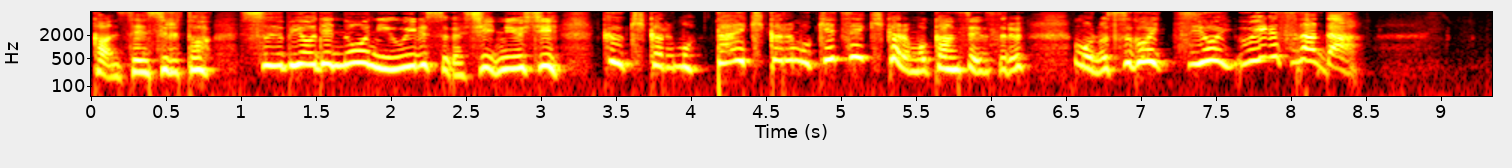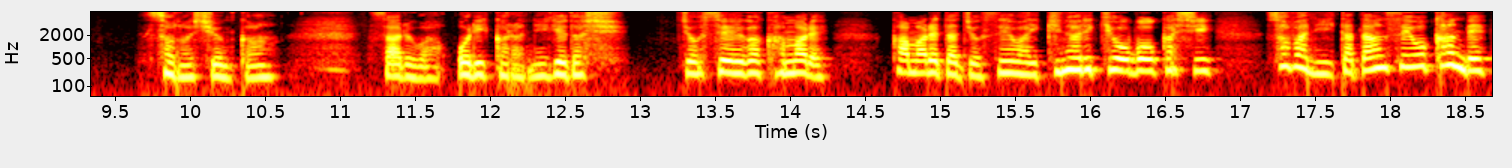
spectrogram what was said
感染すると数秒で脳にウイルスが侵入し、空気からも唾液からも血液からも感染する、ものすごい強いウイルスなんだその瞬間、猿は檻から逃げ出し、女性が噛まれ、噛まれた女性はいきなり凶暴化し、そばにいた男性を噛んで、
